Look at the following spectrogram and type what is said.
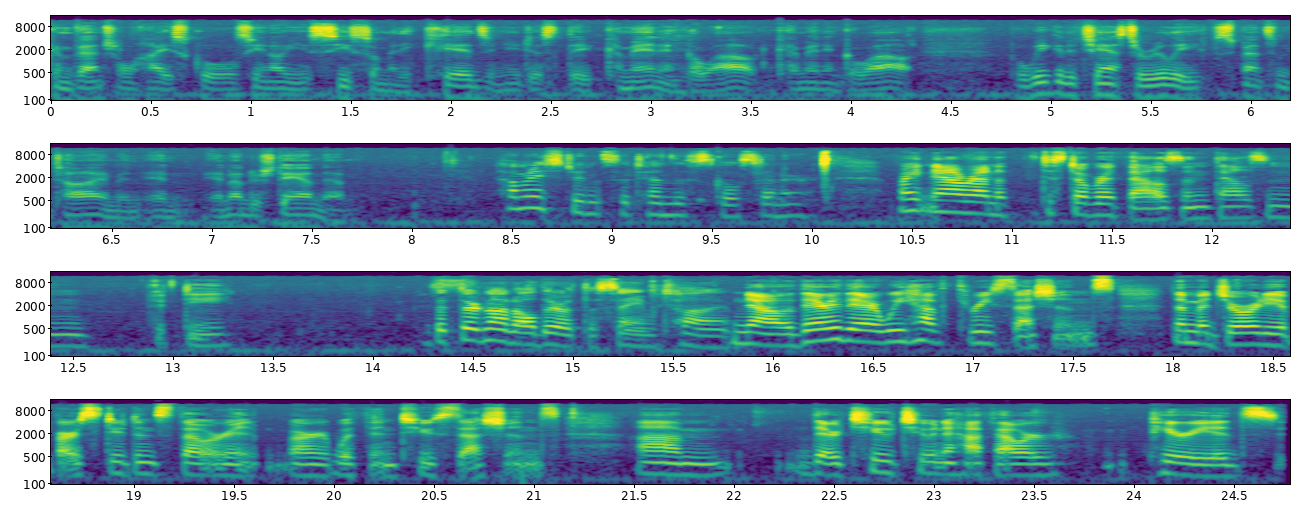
conventional high schools, you know, you see so many kids and you just, they come in and go out and come in and go out. But we get a chance to really spend some time and, and, and understand them. How many students attend the Skill Center? Right now, around a, just over a thousand, thousand fifty. But they're not all there at the same time. No, they're there. We have three sessions. The majority of our students, though, are, in, are within two sessions. Um, they're two two and a half hour periods.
